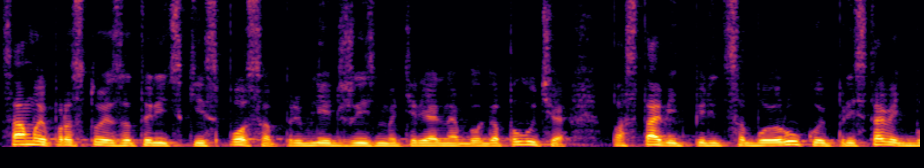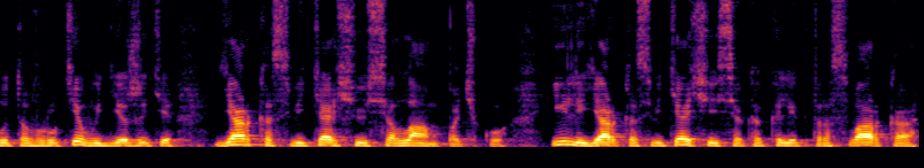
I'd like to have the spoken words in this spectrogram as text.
Самый простой эзотерический способ привлечь в жизнь материальное благополучие, поставить перед собой руку и представить, будто в руке вы держите ярко светящуюся лампочку или ярко светящийся, как электросварка,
